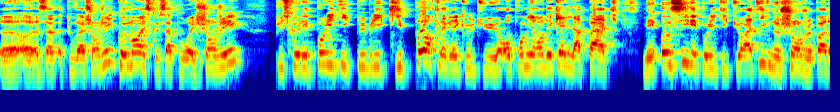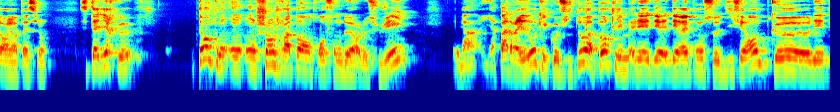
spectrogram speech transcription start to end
euh, euh, tout va changer? Comment est-ce que ça pourrait changer puisque les politiques publiques qui portent l'agriculture, au premier rang desquelles la PAC, mais aussi les politiques curatives, ne changent pas d'orientation? C'est-à-dire que tant qu'on ne changera pas en profondeur le sujet, eh ben, il n'y a pas de raison qu'Ecofito apporte les, des, réponses différentes que les,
